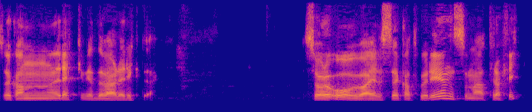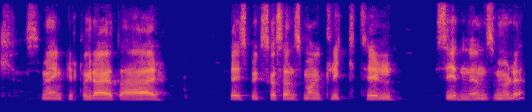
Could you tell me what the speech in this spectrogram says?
så kan rekkevidde være det riktige. Så er det overveielsekategorien, som er trafikk, som er enkelt og greit er Facebook skal sende så mange klikk til siden din som mulig.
